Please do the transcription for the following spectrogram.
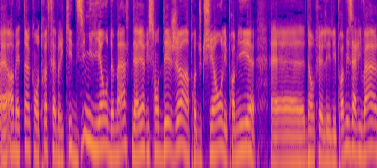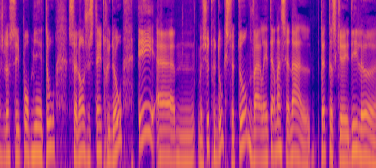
euh, a maintenant un contrat de fabriquer 10 millions de masques. D'ailleurs, ils sont déjà en production. Les premiers, euh, euh, donc les, les premiers arrivages, là, c'est pour bientôt, selon Justin Trudeau. Et euh, M. Trudeau qui se tourne vers l'international. Peut-être parce qu'il a aidé là.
